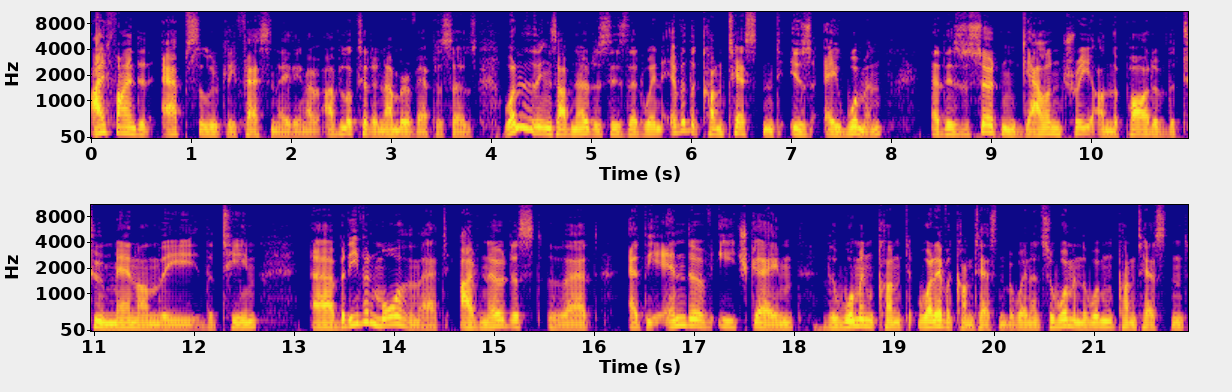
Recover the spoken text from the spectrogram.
I find it absolutely fascinating. I've, I've, looked at a number of episodes. One of the things I've noticed is that whenever the contestant is a woman, uh, there's a certain gallantry on the part of the two men on the, the team. Uh, but even more than that, I've noticed that at the end of each game, the woman, whatever contestant, but when it's a woman, the woman contestant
